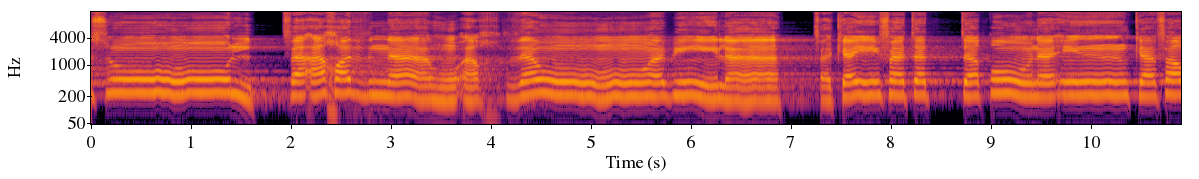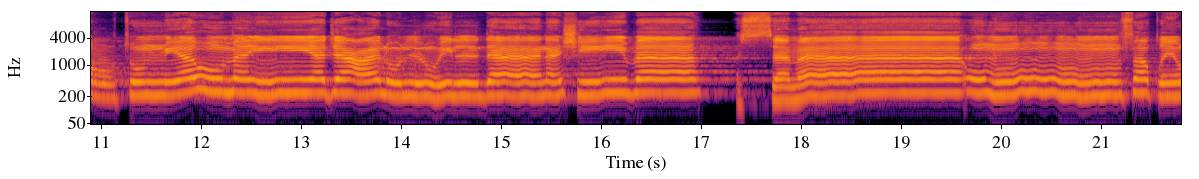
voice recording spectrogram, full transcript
الرسول. فأخذناه أخذا وبيلا. فكيف تتقون إن كفرتم يوما يجعل الولدان شيبا؟ السماء منفطر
